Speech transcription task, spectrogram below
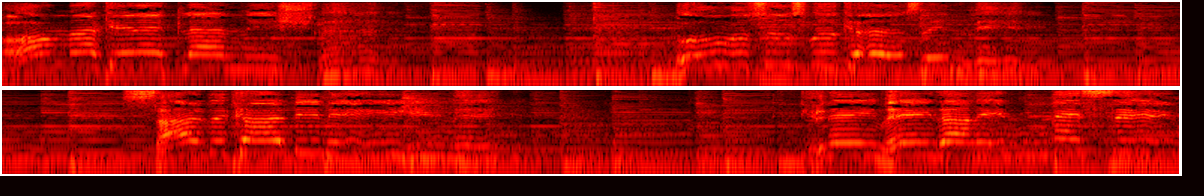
onlar kenetlenmişler Bulutsuzluk özlemi Sardı kalbimi yine. Güney meydan inlesin.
